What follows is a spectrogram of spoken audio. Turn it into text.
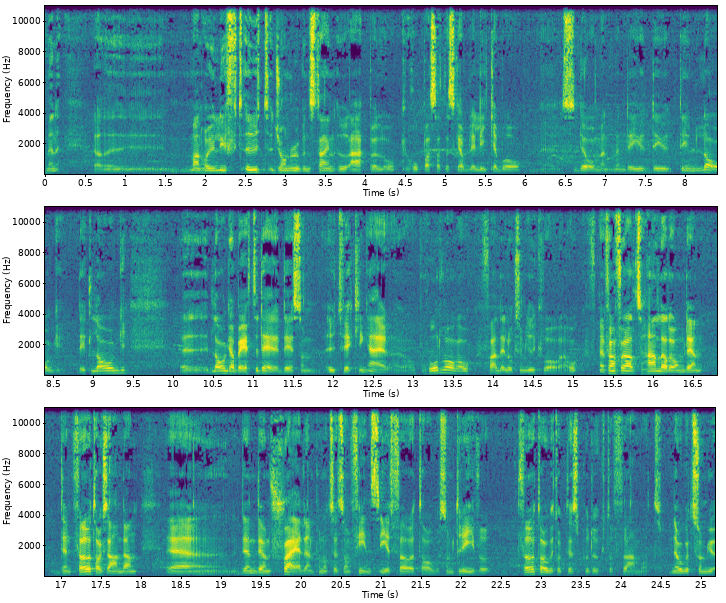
men man har ju lyft ut John Rubenstein ur Apple och hoppas att det ska bli lika bra eh, då. Men, men det är ju det är, det är en lag. Det är ett lag, eh, lagarbete det är det som utveckling är. Eh, hårdvara och för all del också mjukvara. Och, men framförallt så handlar det om den, den företagsandan, eh, den, den själen på något sätt som finns i ett företag och som driver företaget och dess produkter framåt. Något som ju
